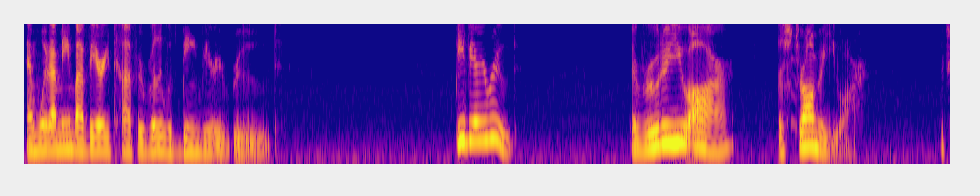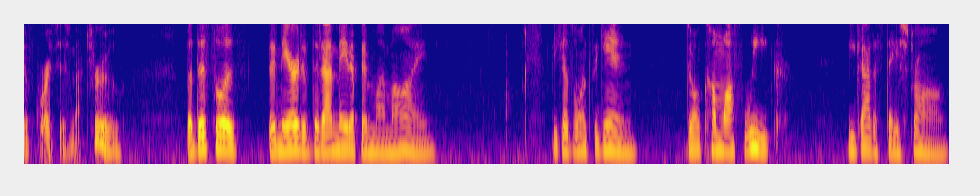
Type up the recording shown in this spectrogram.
And what I mean by very tough, it really was being very rude. Be very rude. The ruder you are, the stronger you are, which of course is not true. But this was the narrative that I made up in my mind. Because once again, don't come off weak. You got to stay strong.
